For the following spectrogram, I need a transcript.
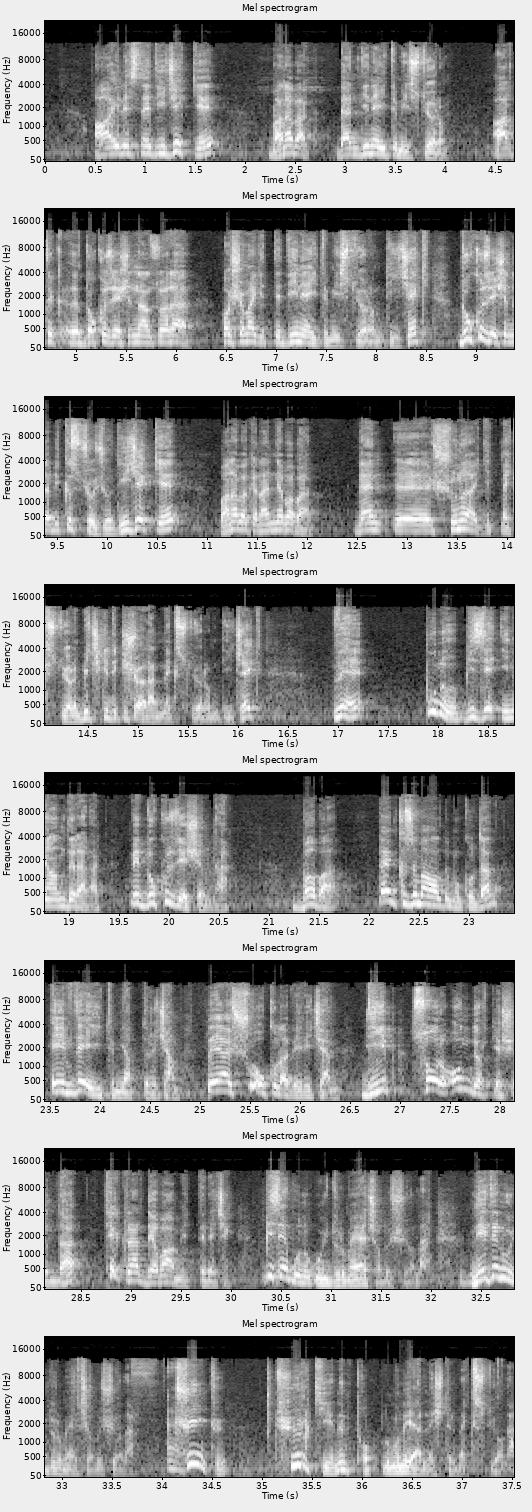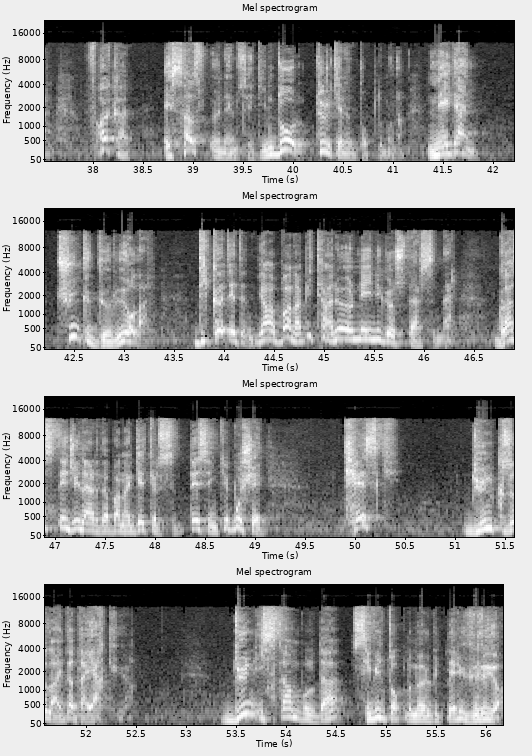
ailesine diyecek ki bana bak ben din eğitimi istiyorum. Artık 9 yaşından sonra hoşuma gitti din eğitimi istiyorum diyecek. 9 yaşında bir kız çocuğu diyecek ki bana bakın anne baba ben e, şuna gitmek istiyorum. Biçki dikiş öğrenmek istiyorum diyecek. Ve bunu bize inandırarak ve 9 yaşında baba ben kızımı aldım okuldan evde eğitim yaptıracağım veya şu okula vereceğim deyip sonra 14 yaşında tekrar devam ettirecek. Bize bunu uydurmaya çalışıyorlar. Neden uydurmaya çalışıyorlar? Çünkü Türkiye'nin toplumunu yerleştirmek istiyorlar. Fakat esas önemsediğim doğru Türkiye'nin toplumunu. Neden? Çünkü görüyorlar. Dikkat edin ya bana bir tane örneğini göstersinler. Gazeteciler de bana getirsin desin ki bu şey KESK dün Kızılay'da dayak yiyor. Dün İstanbul'da sivil toplum örgütleri yürüyor.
